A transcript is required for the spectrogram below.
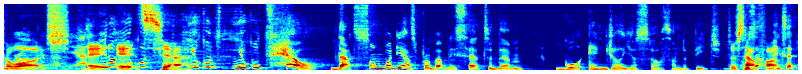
to watch. them yet. It- you, know, you it's could, yeah. you could you could tell that somebody has probably said to them, "Go enjoy yourselves on the beach." Just Does have that fun. make sense?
